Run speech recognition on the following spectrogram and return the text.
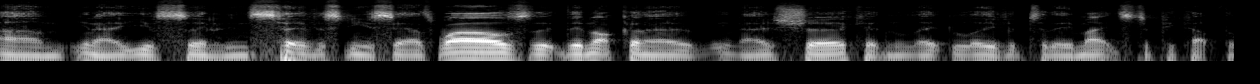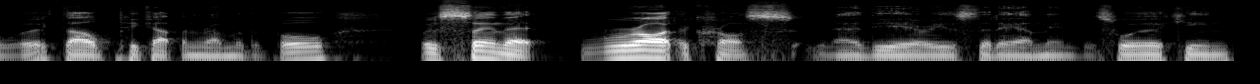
Um, you know, you've seen it in Service New South Wales. They're not going to, you know, shirk it and let, leave it to their mates to pick up the work. They'll pick up and run with the ball. We've seen that right across, you know, the areas that our members work in.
